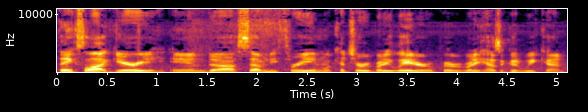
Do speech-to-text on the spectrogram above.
thanks a lot, Gary, and uh, 73, and we'll catch everybody later. Hope everybody has a good weekend.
